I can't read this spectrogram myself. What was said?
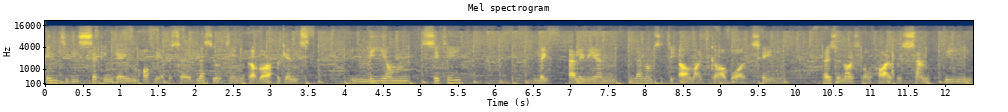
into the second game of the episode. Let's see what team we've got. We're up against Leon City. Le Leon, Leon City. Oh my god what a team. Those are nice little hybrids. Santi,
